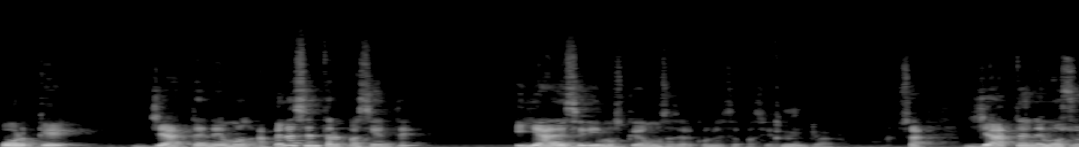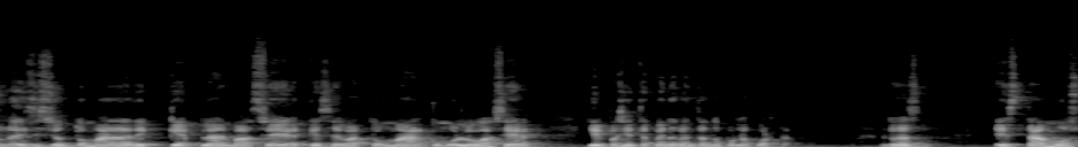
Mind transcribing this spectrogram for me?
porque ya tenemos, apenas entra el paciente y ya decidimos qué vamos a hacer con ese paciente. Sí, claro. O sea, ya tenemos una decisión tomada de qué plan va a hacer, qué se va a tomar, cómo lo va a hacer, y el paciente apenas va entrando por la puerta. Entonces, estamos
